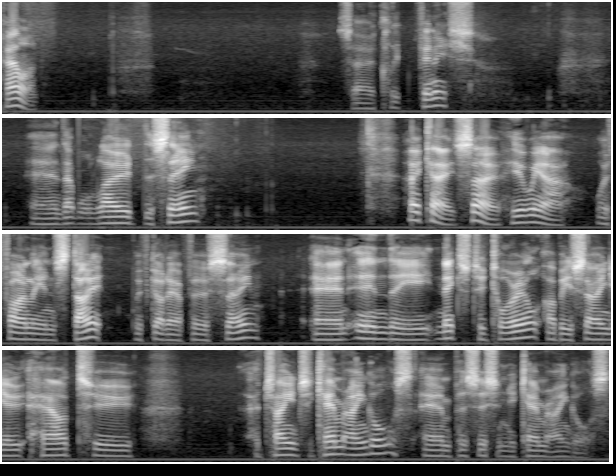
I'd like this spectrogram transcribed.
Palin. So click finish and that will load the scene. Okay, so here we are. We're finally in state. We've got our first scene and in the next tutorial I'll be showing you how to uh, change the camera angles and position your camera angles.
